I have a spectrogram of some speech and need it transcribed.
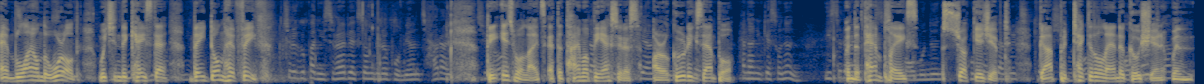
and rely on the world, which indicates that they don't have faith. The Israelites at the time of the Exodus are a good example. When the ten plagues struck Egypt, God protected the land of Goshen when,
